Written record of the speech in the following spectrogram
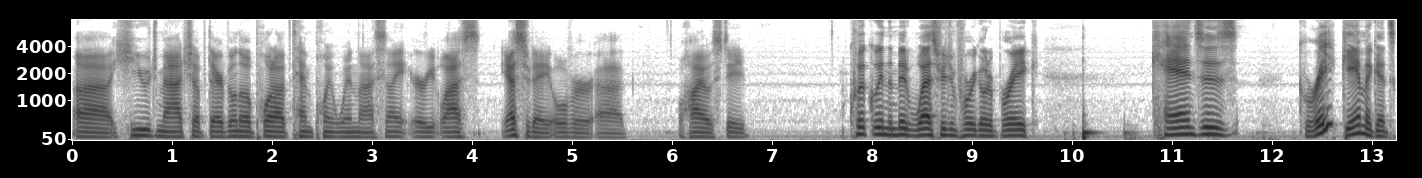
uh, huge matchup there. Villanova pulled out a ten point win last night or last yesterday over uh, Ohio State. Quickly in the Midwest region before we go to break, Kansas, great game against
